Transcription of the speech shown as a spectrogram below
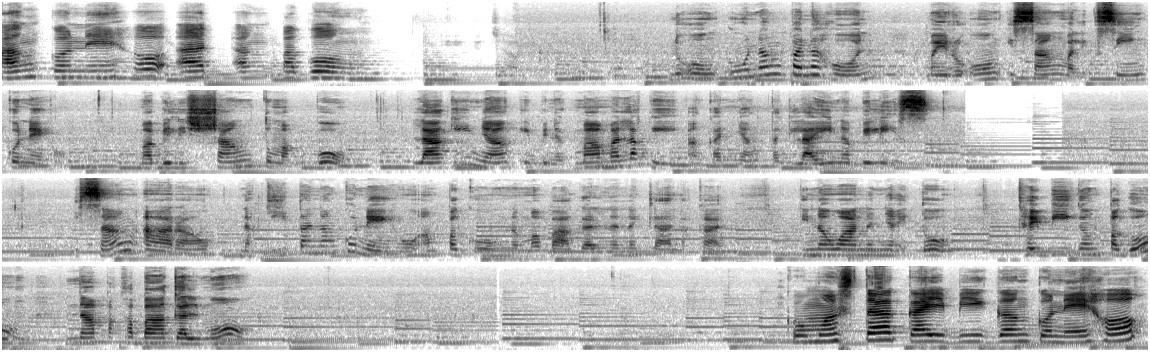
ang kuneho at ang pagong. Noong unang panahon, mayroong isang maliksing kuneho. Mabilis siyang tumakbo. Lagi niyang ipinagmamalaki ang kanyang taglay na bilis. Isang araw, nakita ng kuneho ang pagong na mabagal na naglalakad. Tinawanan niya ito. Kaibigang pagong, napakabagal mo. Kumusta kaibigang kuneho?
